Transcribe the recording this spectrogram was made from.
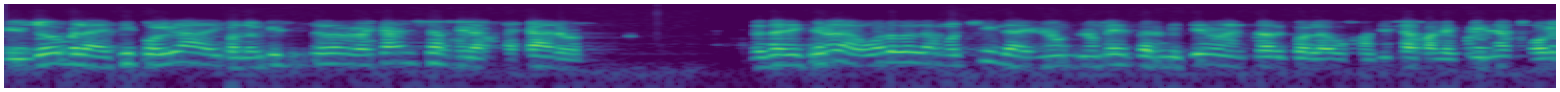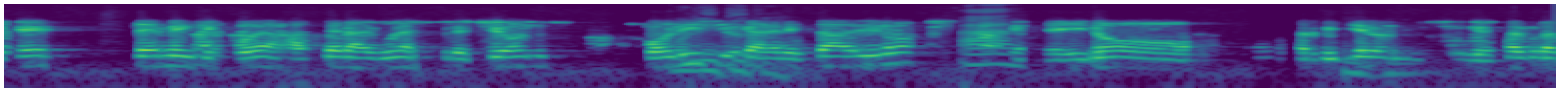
y yo me la dejé colgada y cuando quise entrar a la cancha me la sacaron. Entonces dije, no, la guardo en la mochila y no, no me permitieron entrar con la bufandita palestina porque temen que puedas hacer alguna expresión política del estadio Ah. este, y no permitieron ingresar con la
